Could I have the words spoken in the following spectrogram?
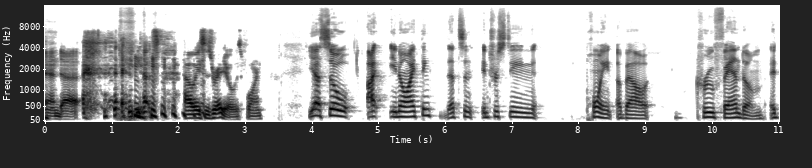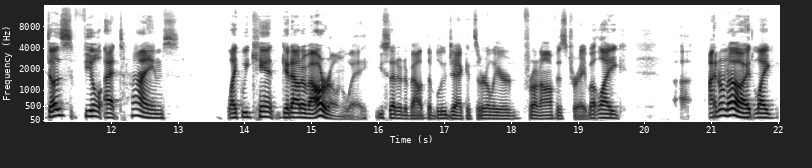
And uh and that's how Aces Radio was born. Yeah, so I you know, I think that's an interesting point about crew fandom. It does feel at times like we can't get out of our own way. You said it about the Blue Jackets earlier, front office Trey, but like uh, I don't know, I like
